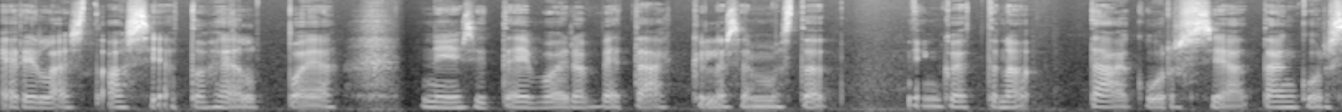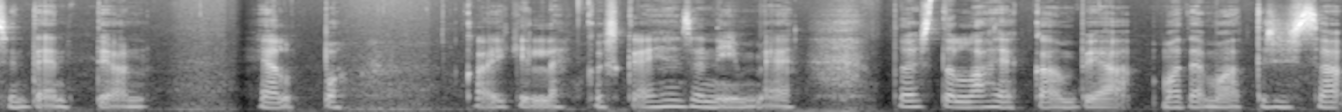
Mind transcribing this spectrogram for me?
erilaiset asiat on helppoja, niin sitten ei voida vetää kyllä semmoista, niin että no, tämä kurssi ja tämän kurssin tentti on helppo, kaikille, koska eihän se niin mene. Toiset on lahjakkaampia matemaattisissa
